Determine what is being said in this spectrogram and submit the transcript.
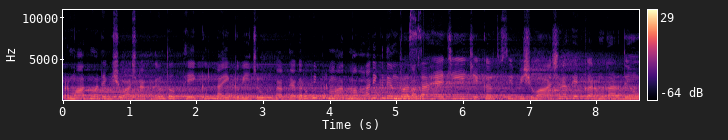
ਪਰਮਾਤਮਾ ਤੇ ਵਿਸ਼ਵਾਸ ਰੱਖਦੇ ਹੋ ਤਾਂ ਉੱਥੇ ਇੱਕ ਲਾਈਕ ਵੀ ਜ਼ਰੂਰ ਕਰ ਦਿਆ ਕਰੋ ਕਿ ਪਰਮਾਤਮਾ ਹਰ ਇੱਕ ਦੇ ਅੰਦਰ ਵਸਦਾ ਹੈ ਜੀ ਜੇਕਰ ਤੁਸੀਂ ਵਿਸ਼ਵਾਸ ਰੱਖ ਕੇ ਕਰਮ ਕਰਦੇ ਹੋ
